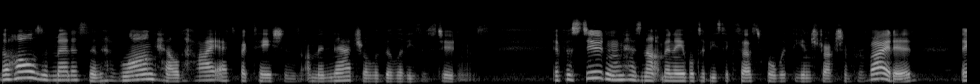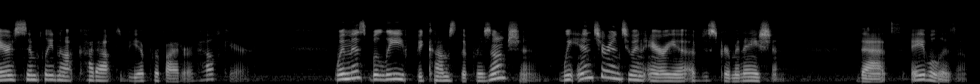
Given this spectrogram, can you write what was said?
The halls of medicine have long held high expectations on the natural abilities of students. If a student has not been able to be successful with the instruction provided, they are simply not cut out to be a provider of health care. When this belief becomes the presumption, we enter into an area of discrimination. That's ableism.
